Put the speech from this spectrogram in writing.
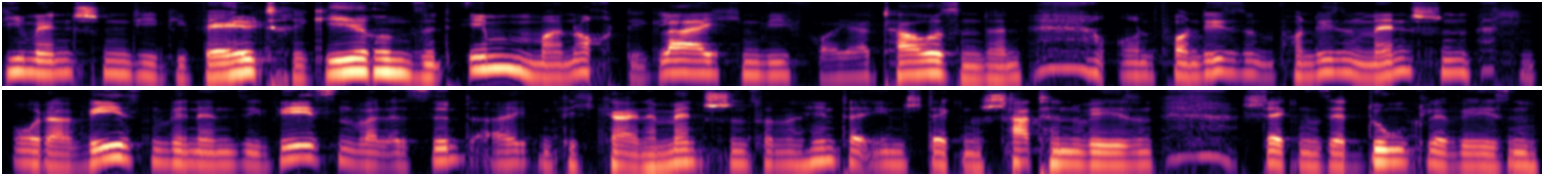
die Menschen, die die Welt regieren, sind immer noch die gleichen wie vor Jahrtausenden. Und von diesen, von diesen Menschen oder Wesen, wir nennen sie Wesen, weil es sind eigentlich keine Menschen, sondern hinter ihnen stecken Schattenwesen, stecken sehr dunkle Wesen.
